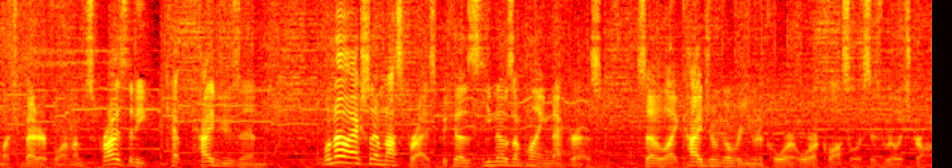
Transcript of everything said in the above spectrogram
much better for him. I'm surprised that he kept Kaiju's in. Well, no, actually, I'm not surprised because he knows I'm playing Nekroz. So, like, Kaijuing over Unicorn or a Clausolas is really strong.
